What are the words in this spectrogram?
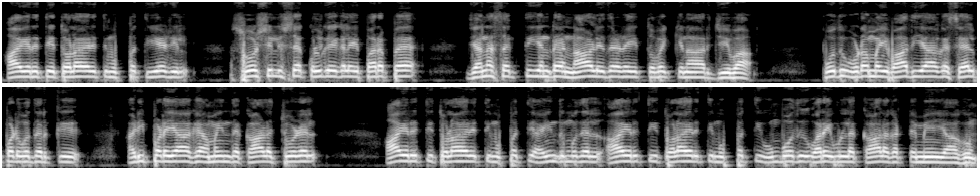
ஆயிரத்தி தொள்ளாயிரத்தி முப்பத்தி ஏழில் சோசியலிச கொள்கைகளை பரப்ப ஜனசக்தி என்ற நாளிதழை துவக்கினார் ஜீவா. பொது உடைமைவாதியாக செயல்படுவதற்கு அடிப்படையாக அமைந்த காலச்சூழல் ஆயிரத்தி தொள்ளாயிரத்தி முப்பத்தி ஐந்து முதல் ஆயிரத்தி தொள்ளாயிரத்தி முப்பத்தி ஒம்பது வரை உள்ள காலகட்டமேயாகும்.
